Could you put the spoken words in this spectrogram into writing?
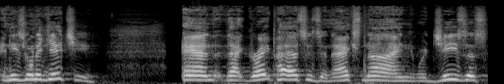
and he's going to get you. And that great passage in Acts 9 where Jesus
